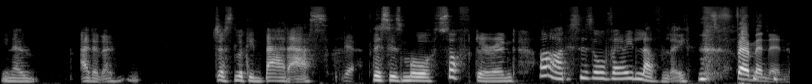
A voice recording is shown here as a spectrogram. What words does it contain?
you know, I don't know, just looking badass. Yeah. This is more softer and ah, this is all very lovely. Feminine.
